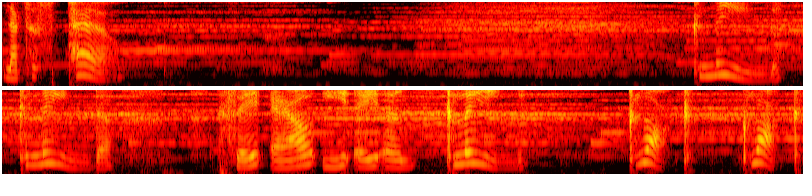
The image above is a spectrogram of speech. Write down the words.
Let us spell. Cleaned, cleaned. C L E A N, cleaned. Clock, clock.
